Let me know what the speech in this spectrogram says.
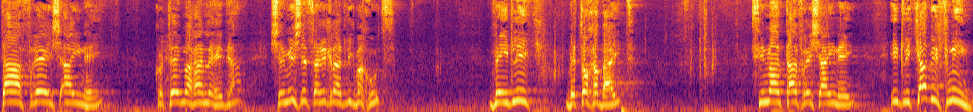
תרע"ה, כותב מרן להדיא, שמי שצריך להדליק בחוץ והדליק בתוך הבית, סימן תרע"ה, הדליקה בפנים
